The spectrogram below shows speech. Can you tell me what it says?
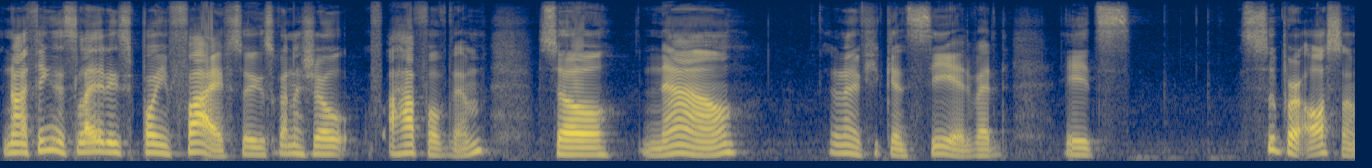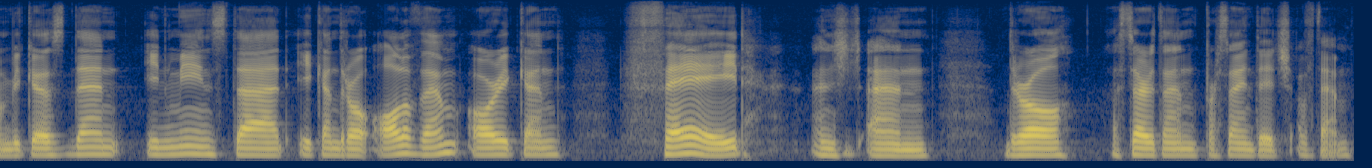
no, I think the slider is 0.5, so it's going to show half of them. So now, I don't know if you can see it, but it's super awesome because then it means that it can draw all of them or it can fade and, and draw a certain percentage of them.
